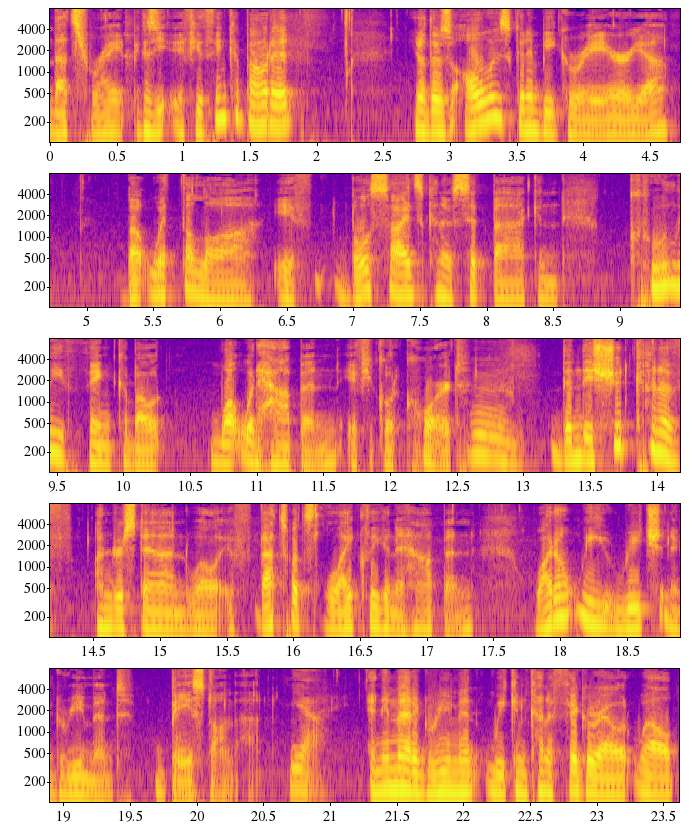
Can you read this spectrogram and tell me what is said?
That's right. Because if you think about it, you know, there's always going to be gray area, but with the law, if both sides kind of sit back and coolly think about what would happen if you go to court, Mm. then they should kind of understand well, if that's what's likely going to happen, why don't we reach an agreement based on that? Yeah. And in that agreement, we can kind of figure out well,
